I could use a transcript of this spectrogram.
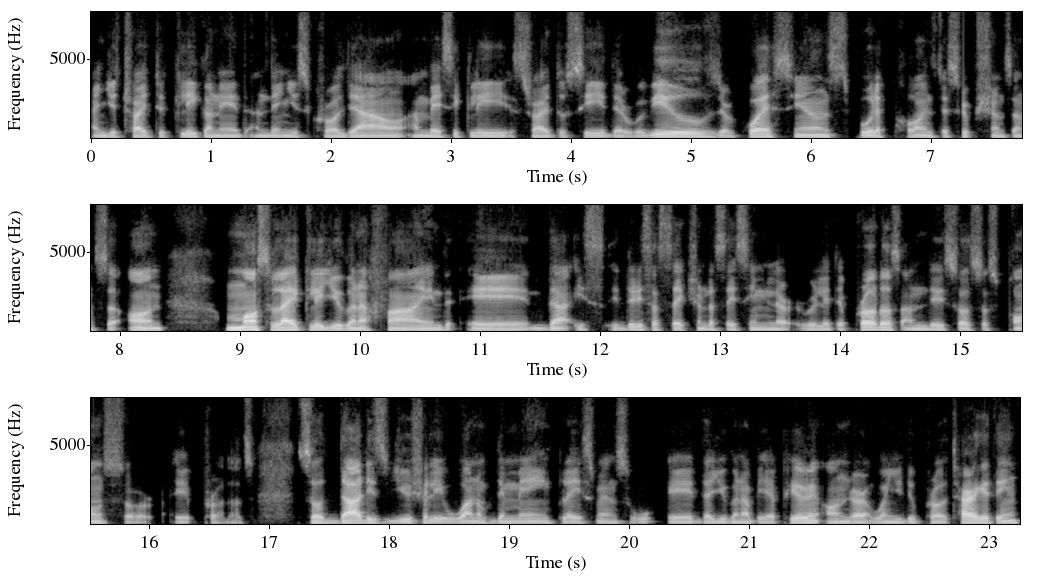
and you try to click on it and then you scroll down and basically try to see their reviews, their questions, bullet points, descriptions, and so on most likely you're gonna find a, that is there is a section that says similar related products and there's also sponsor uh, products. So that is usually one of the main placements uh, that you're gonna be appearing under when you do product targeting.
